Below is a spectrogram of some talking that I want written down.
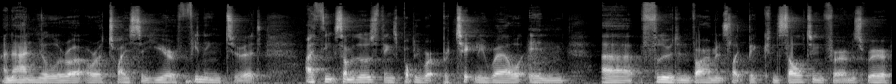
an annual or a, or a twice a year feeling to it. I think some of those things probably work particularly well in uh, fluid environments like big consulting firms where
